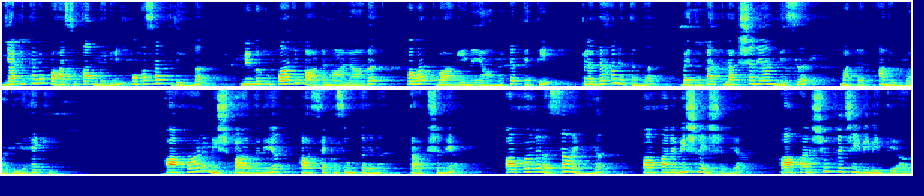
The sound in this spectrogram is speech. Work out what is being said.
යටිතල පහසුකම් වලින් පොහොසත් වීම මෙම උපාධි පාඨමාලාව පවත්වාගෙන යාමට ඇති ප්‍රධානතම වැදගත් ලක්ෂණයන් ලෙස මට හඳුන්වා දිය හැකියි. ආහාර නිෂ්පාදනය හා සැකසුම් කරන තාක්ෂණය, ආහාර රසායනය, ආහාර විශ්ලේෂණය, ආහාර ශුද්ධජීවි විද්‍යාව,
